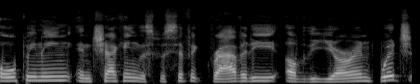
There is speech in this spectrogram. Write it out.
opening and checking the specific gravity of the urine, which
